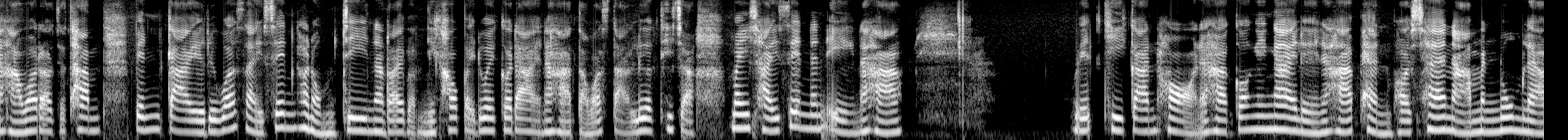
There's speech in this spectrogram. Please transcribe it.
นะคะ ว่าเราจะทำเป็นไก่หรือว่าใส่เส้นขนมจีนอะไรแบบนี้เข้าไปด้วยก็ได้นะคะ แต่ว่าสตาร์เลือกที่จะไม่ใช้เส้นนั่นเองนะคะวิธีการห่อนะคะก็ง่าย ๆเลยนะคะ แผ่นพอแช่น้ำมันนุ่มแล้ว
